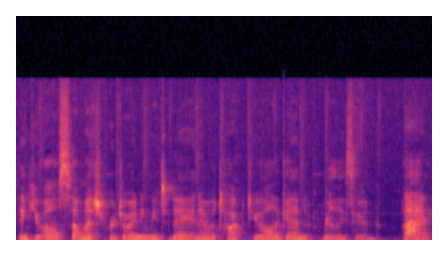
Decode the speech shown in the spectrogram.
Thank you all so much for joining me today and I will talk to you all again really soon. Bye!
